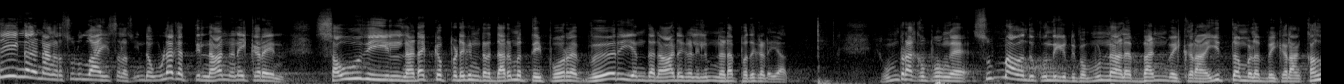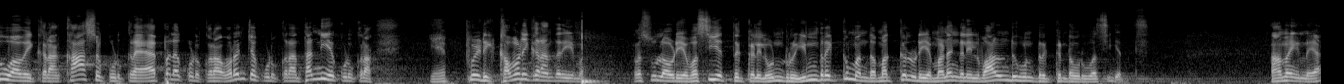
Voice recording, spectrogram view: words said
செய்யுங்கள் நாங்கள் ரசூலுல்லாஹி ஸல்லல்லாஹு இந்த உலகத்தில் நான் நினைக்கிறேன் சவுதியில் நடக்கப்படுகின்ற தர்மத்தை போற வேறு எந்த நாடுகளிலும் நடப்பது கிடையாது. உம்ராக்கு போங்க சும்மா வந்து குந்திக்கிட்டு இருப்போம். முன்னால் பன் வைக்கிறான் ஈத்தம்பளம் வைக்கிறான் ககுவா வைக்கிறான் காசை கொடுக்குறான் ஆப்பிளை கொடுக்குறான் உறைஞ்ச கொடுக்குறான் தண்ணியை கொடுக்குறான். எப்படி கவனிக்கிறான் தெரியுமா? ரசூல்லாவுடைய வசியத்துக்களில் ஒன்று இன்றைக்கும் அந்த மக்களுடைய மனங்களில் வாழ்ந்து கொண்டிருக்கின்ற ஒரு வசியத். ஆமா இல்லையா?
